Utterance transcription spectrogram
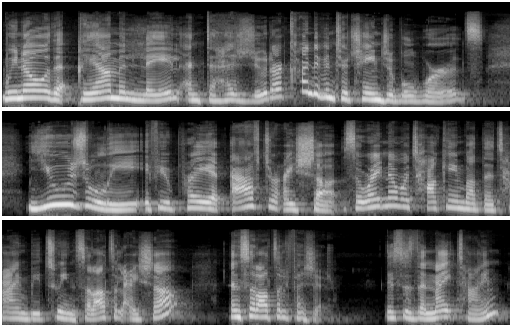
We know that qiyam al-layl and tahajjud are kind of interchangeable words. Usually, if you pray it after Isha, so right now we're talking about the time between Salat al-Isha and Salat al-Fajr. This is the nighttime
